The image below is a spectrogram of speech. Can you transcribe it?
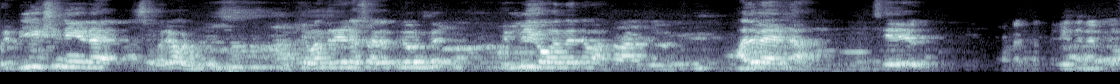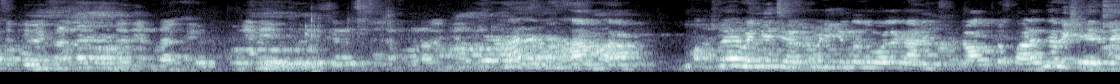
ഒരു ഭീഷണിയുടെ സ്വരമുണ്ട്. മുഖ്യമന്ത്രിയുടെ സ്വരത്തിലുണ്ട്. എം പി ഗോവിന്ദന്റെ വർത്തമാനത്തിലുണ്ട് അത് വേണ്ട. ശരിയല്ല. ആ, ആ, വലിയ ചെറുപ്പ് പിടിക്കുന്നത് പോലെ കാണിച്ചു ഡോക്ടർ പറഞ്ഞ വിഷയത്തെ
